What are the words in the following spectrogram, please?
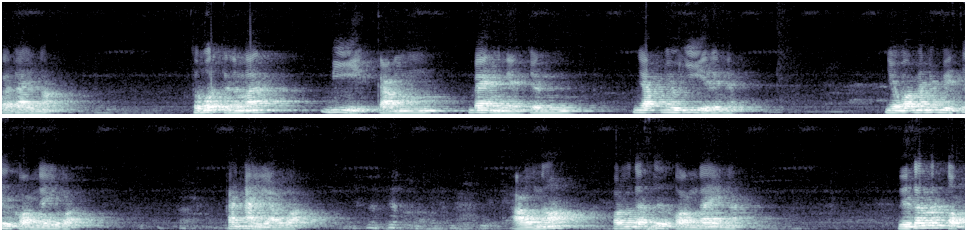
ก็ได้เนาะสมมติแต่นะบี้กำแบ่งเนี่ย จนยับยุยี่เลยเนี่ยโยมว่ามันยังไปซื้อของได้อยู่บ่ขั้นหายเอาบ่เอาเนาะเพราะมันก็ซื้อของได้นะ หรือถ้ามันตก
